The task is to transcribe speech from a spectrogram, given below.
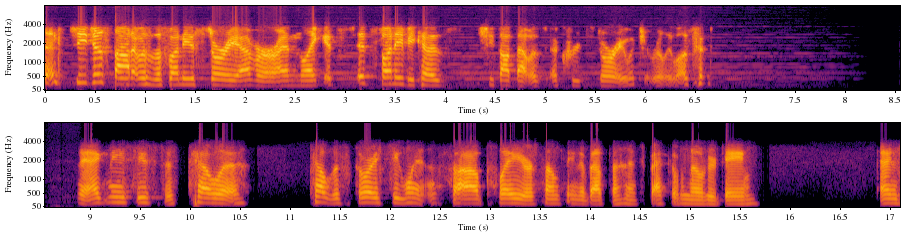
and she just thought it was the funniest story ever and like it's it's funny because she thought that was a crude story which it really wasn't agnes used to tell a tell the story she went and saw a play or something about the hunchback of notre dame and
